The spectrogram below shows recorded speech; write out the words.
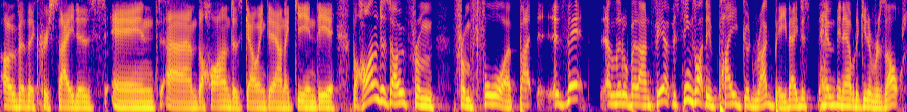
over the Crusaders and um, the Highlanders going down again there. The Highlanders owe from from four, but is that a little bit unfair? It seems like they've played good rugby. They just haven't been able to get a result.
